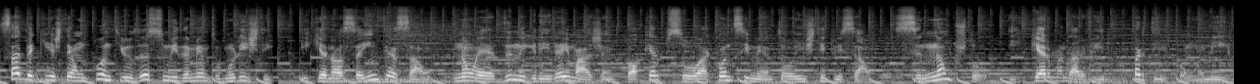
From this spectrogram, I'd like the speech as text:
saiba que este é um conteúdo assumidamente humorístico e que a nossa intenção não é denegrir a imagem de qualquer pessoa, acontecimento ou instituição. Se não gostou e quer mandar vir, partilhe com um amigo.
